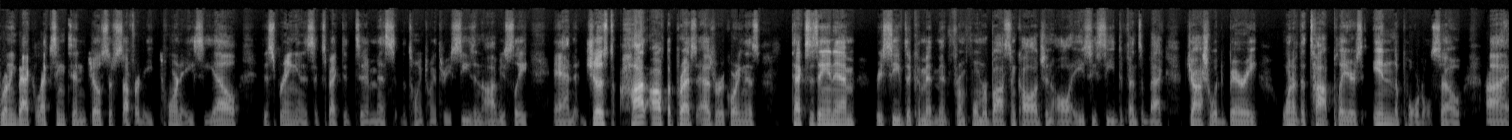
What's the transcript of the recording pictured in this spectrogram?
running back Lexington Joseph suffered a torn ACL this spring and is expected to miss the 2023 season, obviously. And just hot off the press as we're recording this, Texas A&M received a commitment from former Boston College and all ACC defensive back Joshua DeBerry, one of the top players in the portal. So, uh,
